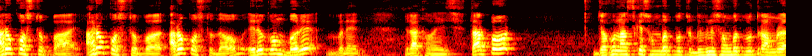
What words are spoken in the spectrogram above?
আরও কষ্ট পায়, আরও কষ্ট পায়, আরও কষ্ট দাও, এরকম বলে মানে রাখা হয়েছে। তারপর যখন আজকে সংবাদপত্র, বিভিন্ন সংবাদপত্র আমরা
